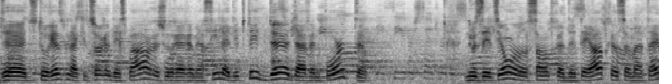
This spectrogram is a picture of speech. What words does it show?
du Tourisme, de la Culture et des Sports, je voudrais remercier la députée de Davenport. Nous étions au centre de théâtre ce matin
